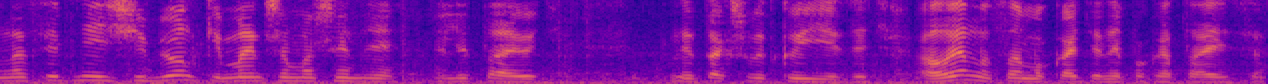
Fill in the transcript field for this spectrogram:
насипній щебенки менше машини літають, не так швидко їздять. Але на самокаті не покатається.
